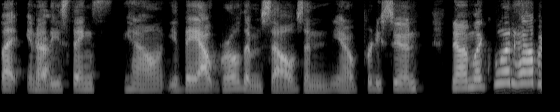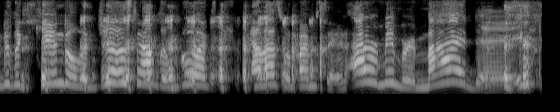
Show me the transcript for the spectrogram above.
but you know yeah. these things you know they outgrow themselves and you know pretty soon now i'm like what happened to the kindle? That just had the books now that's what i'm saying i remember in my day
